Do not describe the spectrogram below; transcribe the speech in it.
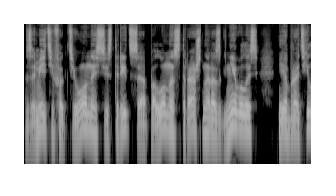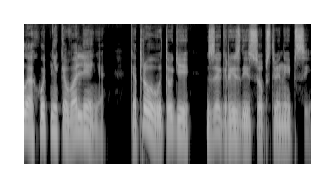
Заметив Актиона, сестрица Аполлона страшно разгневалась и обратила охотника в оленя, которого в итоге загрызли собственные псы.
